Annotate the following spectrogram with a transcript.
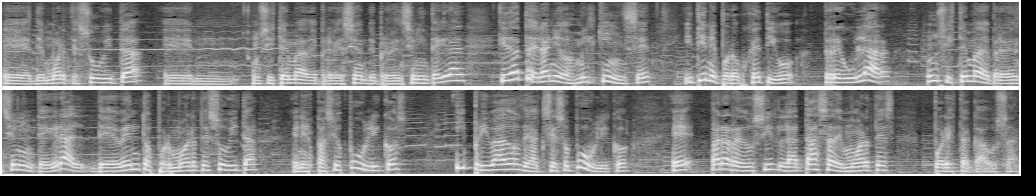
de muerte súbita, un sistema de prevención, de prevención integral, que data del año 2015 y tiene por objetivo regular un sistema de prevención integral de eventos por muerte súbita en espacios públicos y privados de acceso público eh, para reducir la tasa de muertes por esta causa.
